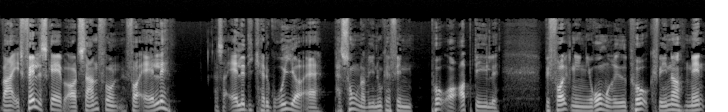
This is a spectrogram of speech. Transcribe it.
var et fællesskab og et samfund for alle, altså alle de kategorier af personer, vi nu kan finde på at opdele befolkningen i Romeriet på, kvinder, mænd,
